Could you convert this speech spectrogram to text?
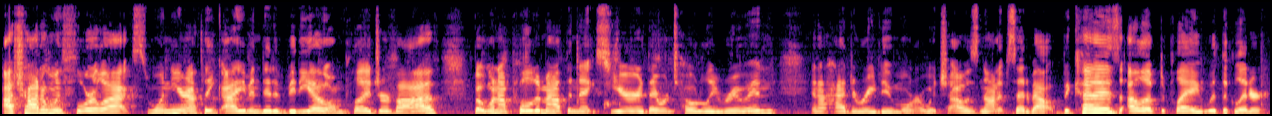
I tried them with Floorlax one year. I think I even did a video on Pledge Revive, but when I pulled them out the next year, they were totally ruined, and I had to redo more, which I was not upset about because I love to play with the glitter.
